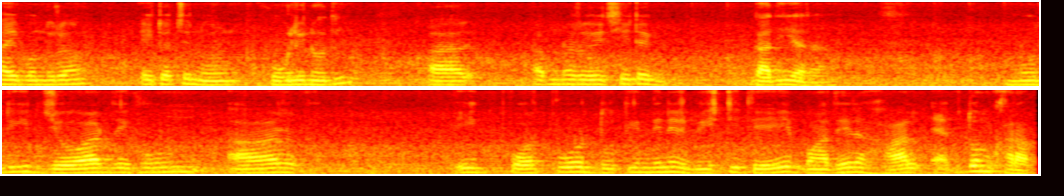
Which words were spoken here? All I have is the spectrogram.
হাই বন্ধুরা এইটা হচ্ছে হুগলি নদী। আর আপনার রয়েছে এটা গাদিয়ারা। নদীর জোয়ার দেখুন আর এই পরপর দু তিন দিনের বৃষ্টিতে বাঁধের হাল একদম খারাপ।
